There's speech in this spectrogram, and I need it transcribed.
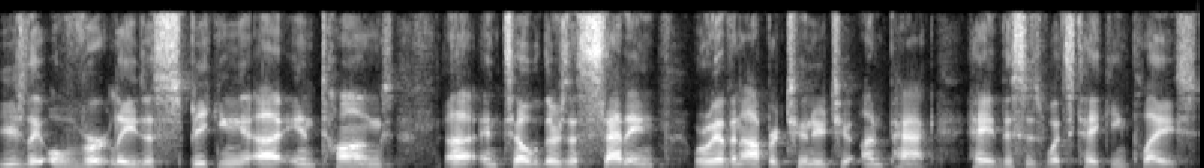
usually overtly just speaking uh, in tongues uh, until there's a setting where we have an opportunity to unpack, hey, this is what's taking place.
